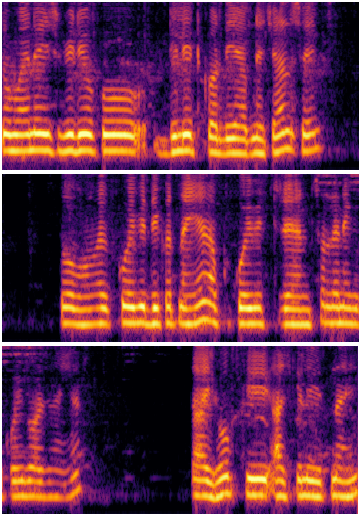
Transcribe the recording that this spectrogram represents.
तो मैंने इस वीडियो को डिलीट कर दिया अपने चैनल से। तो अब हमें कोई भी दिक्कत नहीं है, आपको कोई भी टेंशन लेने की कोई गर्ज नहीं है। तो आई होप कि आज के लिए इतना ही।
